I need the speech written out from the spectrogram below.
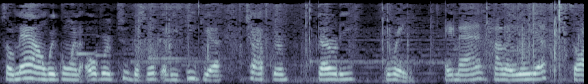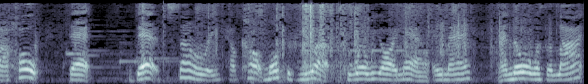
So now we're going over to the book of Ezekiel, chapter 33. Amen. Hallelujah. So I hope that that summary have caught most of you up to where we are now. Amen. I know it was a lot,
